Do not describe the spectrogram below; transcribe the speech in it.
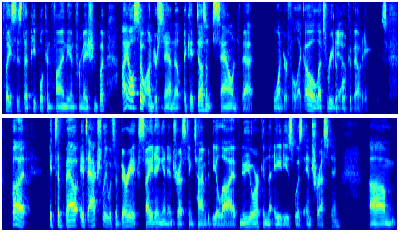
places that people can find the information. But I also understand that like it doesn't sound that wonderful. Like, oh, let's read a yeah. book about But it's about it's actually was a very exciting and interesting time to be alive. New york in the 80s was interesting. Um,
